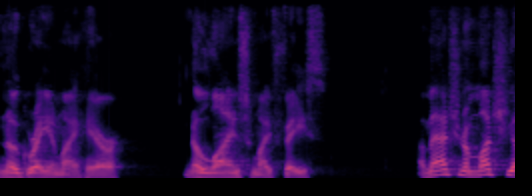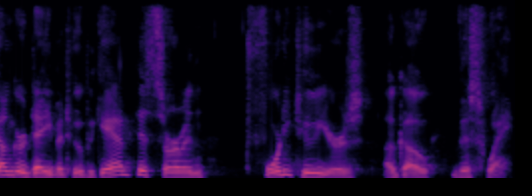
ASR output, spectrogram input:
no gray in my hair, no lines from my face. Imagine a much younger David who began his sermon 42 years ago this way.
